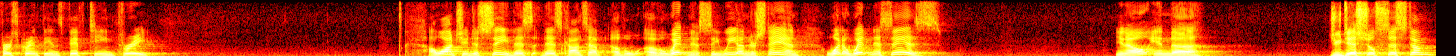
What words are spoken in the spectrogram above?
1 Corinthians 15 3. I want you to see this, this concept of a, of a witness. See, we understand what a witness is. You know, in the judicial system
